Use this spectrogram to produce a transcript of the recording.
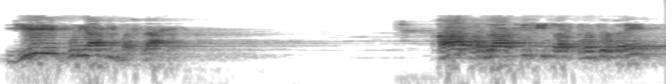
یہ بنیادی مسئلہ ہے۔ آپ حضرات اس کی طرف توجہ کریں۔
